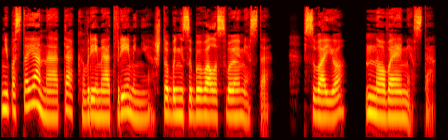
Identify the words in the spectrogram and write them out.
Не постоянно, а так, время от времени, чтобы не забывала свое место. Свое новое место.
